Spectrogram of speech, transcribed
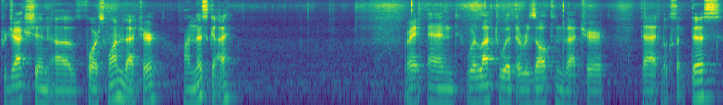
projection of force 1 vector on this guy, right? And we're left with a resultant vector that looks like this,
